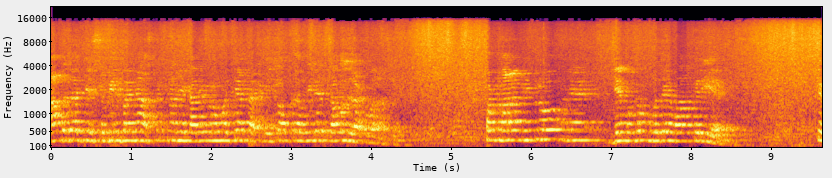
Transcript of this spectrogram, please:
આ બધા જે સમીરભાઈના હસ્તકના જે કાર્યક્રમો થયા હતા, એ તો આપણે અવિરત ચાલુ જ રાખવાના છે. પણ મારા મિત્રો અને જે મોટો બધે વાત કરીએ, કે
